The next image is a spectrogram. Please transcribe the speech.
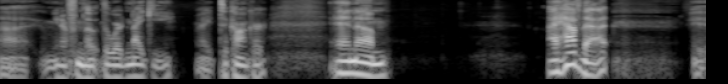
Uh, you know, from the, the word Nike, right, to conquer, and um, I have that eh,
